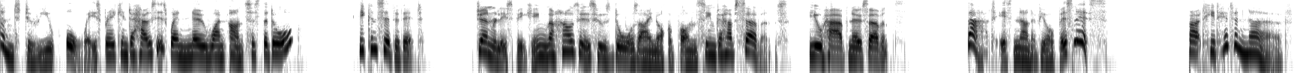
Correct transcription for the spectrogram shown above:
And do you always break into houses when no one answers the door? He considered it. Generally speaking, the houses whose doors I knock upon seem to have servants. You have no servants? That is none of your business. But he'd hit a nerve.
